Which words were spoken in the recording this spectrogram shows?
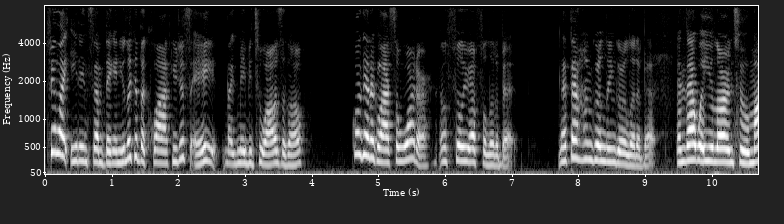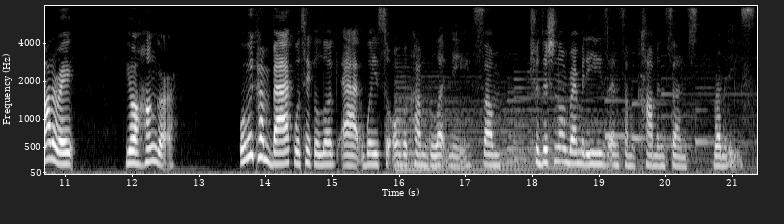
feel like eating something and you look at the clock, you just ate like maybe two hours ago, go get a glass of water. It'll fill you up a little bit. Let that hunger linger a little bit. And that way you learn to moderate your hunger. When we come back, we'll take a look at ways to overcome gluttony, some traditional remedies, and some common sense remedies.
